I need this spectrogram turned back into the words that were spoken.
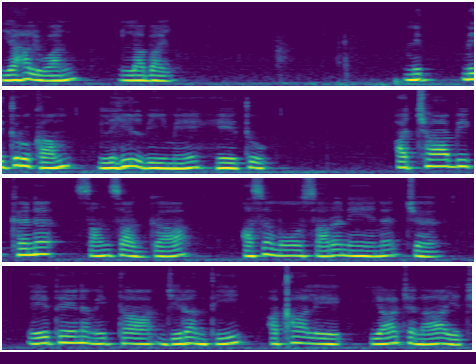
යහළුවන් ලබයි. මිතුරුකම් ලිහිල් වීමේ හේතු. අච්ඡාබික්කන සංසග්ගා අසමෝ සරණේන ච ඒතේන මිත්තා ජිරಂತಿ අකාලේ යාචනායච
